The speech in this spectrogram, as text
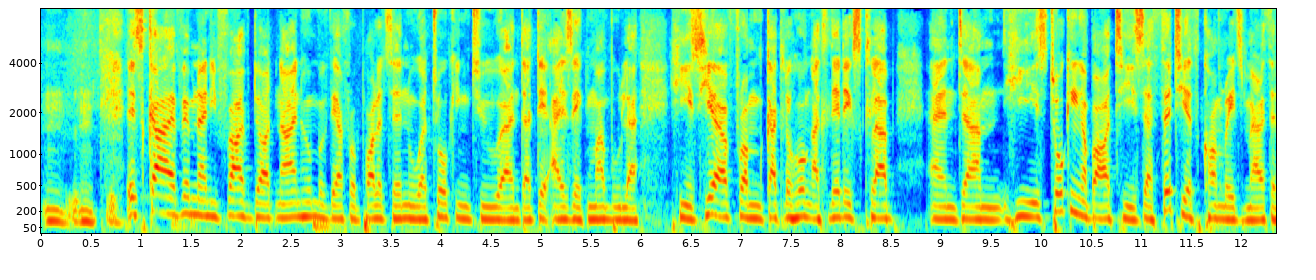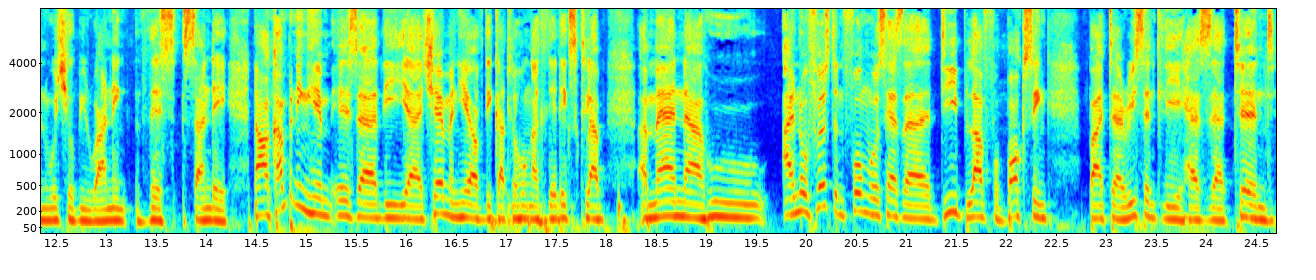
mm, mm. It's Kaya FM 95.9, home of the Afropolitan. We're talking to uh, Ntate Isaac Mabula. He's here from Katlehong Athletics Club, and um, he is talking about his uh, 30th Comrades Marathon, which he'll be running this Sunday. Now, accompanying him is uh, the uh, chairman here of the Katlehong Athletics Club, a man uh, who I know first and foremost has a deep love for boxing, but uh, recently has uh, turned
